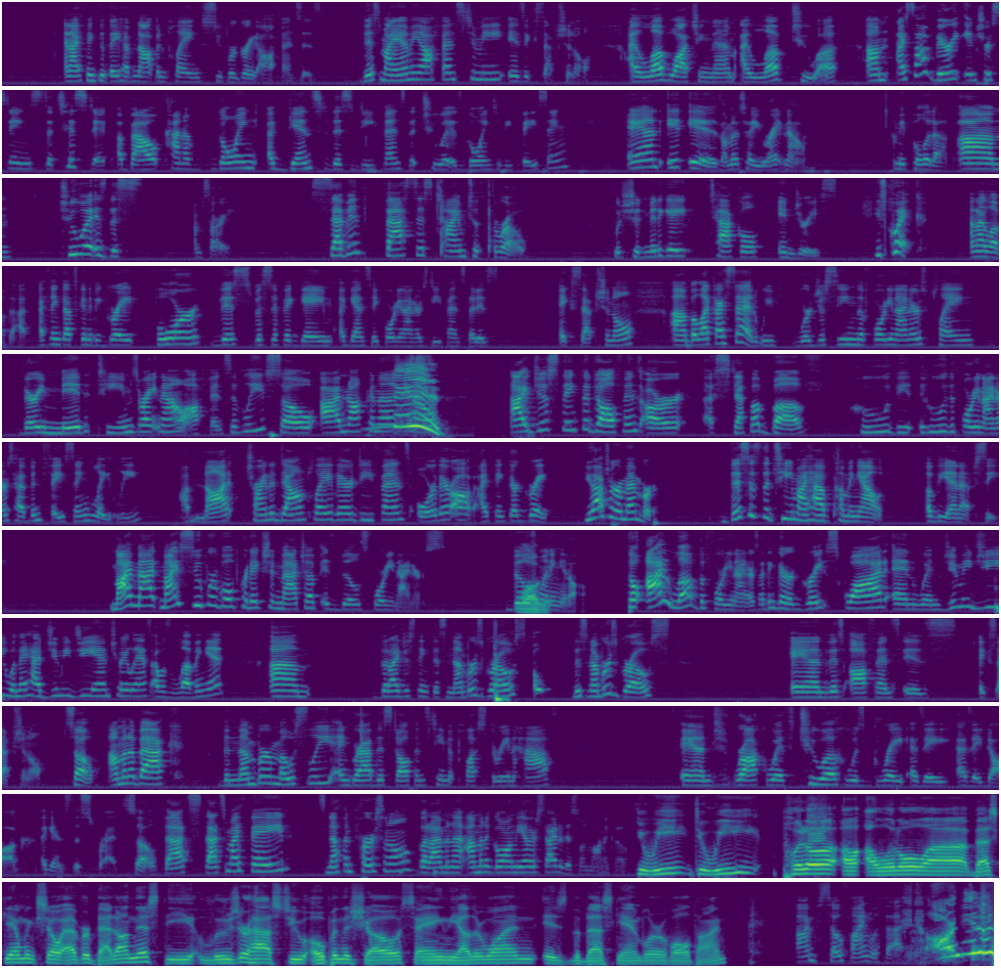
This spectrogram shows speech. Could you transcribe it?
And I think that they have not been playing super great offenses. This Miami offense to me is exceptional. I love watching them. I love Tua. Um, I saw a very interesting statistic about kind of going against this defense that Tua is going to be facing. And it is, I'm going to tell you right now. Let me pull it up. Um, Tua is this, I'm sorry, seventh fastest time to throw, which should mitigate tackle injuries. He's quick. And I love that. I think that's going to be great for this specific game against a 49ers defense that is exceptional. Um, but like I said, we've we're just seeing the 49ers playing very mid teams right now offensively. So I'm not gonna you know, I just think the Dolphins are a step above who the who the 49ers have been facing lately. I'm not trying to downplay their defense or their off. I think they're great. You have to remember, this is the team I have coming out of the NFC. My mat my Super Bowl prediction matchup is Bills 49ers. Bills love winning it. it all. So I love the 49ers. I think they're a great squad. And when Jimmy G, when they had Jimmy G and Trey Lance, I was loving it. Um, but I just think this number's gross. Oh, this number's gross. And this offense is exceptional. So I'm gonna back the number mostly and grab this Dolphins team at plus three and a half and rock with Tua, who is great as a as a dog against the spread. So that's that's my fade. It's nothing personal, but I'm gonna I'm gonna go on the other side of this one, Monaco. Do we do we put a, a, a little uh, best gambling show ever bet on this? The loser has to open the show saying the other one is the best gambler of all time. I'm so fine with that. Are you?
